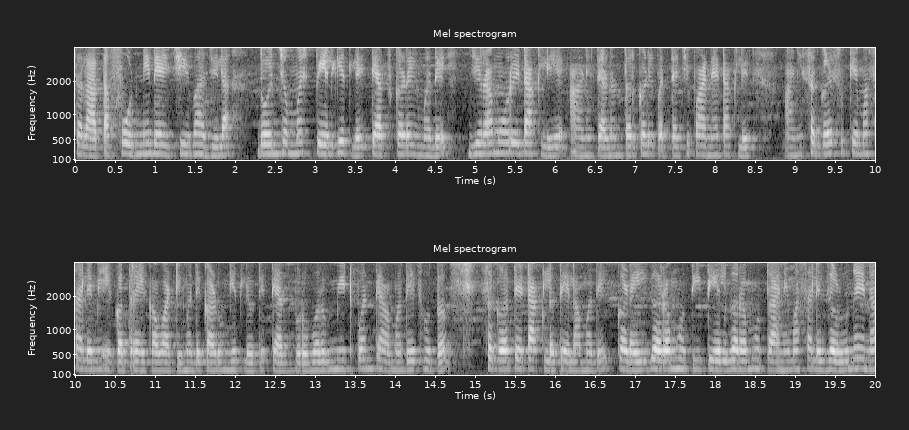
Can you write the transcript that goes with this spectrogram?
चला आता फोडणी द्यायची भाजीला. दोन चम्मच तेल घेतले त्याच कढईमध्ये जिरा मोहरी टाकली आहे आणि त्यानंतर कढीपत्त्याची पाने टाकलीत. आणि सगळे सुके मसाले मी एकत्र एका वाटीमध्ये काढून घेतले होते. त्याचबरोबर मीठ पण त्यामध्येच होतं. सगळं ते टाकलं तेलामध्ये. कढई गरम होती तेल गरम होतं आणि मसाले जळू नये ना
